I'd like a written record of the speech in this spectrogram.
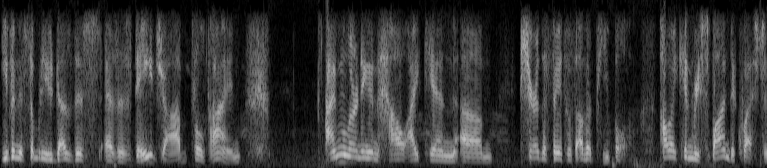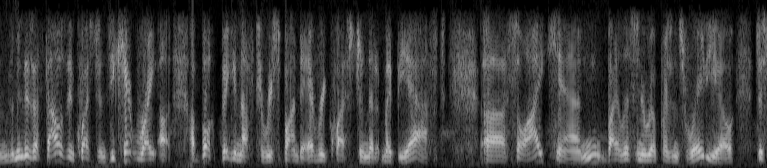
even as somebody who does this as his day job full time. I'm learning in how I can um, share the faith with other people, how I can respond to questions. I mean, there's a thousand questions. You can't write a, a book big enough to respond to every question that it might be asked. Uh, so I can, by listening to Real Presence Radio, just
